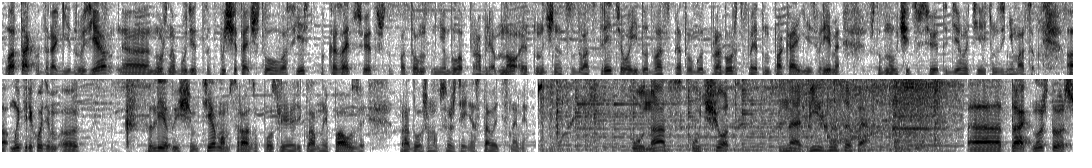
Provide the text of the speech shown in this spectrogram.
Вот так вот, дорогие друзья, э, нужно будет посчитать, что у вас есть, показать все это, чтобы потом не было проблем. Но это начнется с 23 и до 25 года продолжится, поэтому пока есть время, чтобы научиться все это делать и этим заниматься. А, мы переходим э, к следующим темам. Сразу после рекламной паузы продолжим обсуждение. Оставайтесь с нами. У нас учет на бизнес FM. Эм. А, так, ну что ж,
